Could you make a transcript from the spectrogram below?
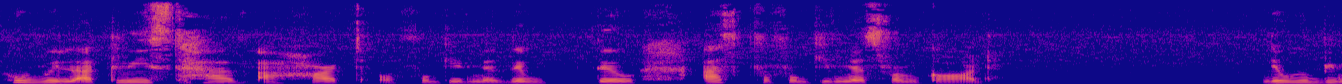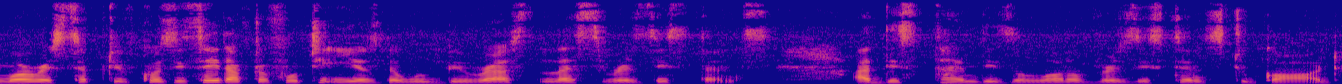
who will at least have a heart of forgiveness. They, they'll ask for forgiveness from God. They will be more receptive because he said after 40 years there will be res- less resistance. At this time, there's a lot of resistance to God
